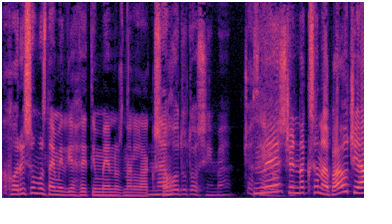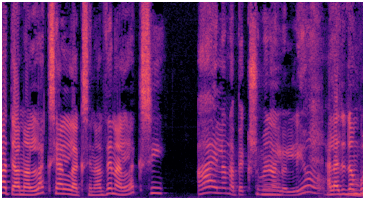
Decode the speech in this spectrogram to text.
χωρίς όμως να είμαι διαθετημένος να αλλάξω. Ναι, εγώ τούτος είμαι. Και ναι, και να ξαναπάω, και άτε, αν αλλάξει, αλλάξει. Αν δεν αλλάξει. Α, έλα να παίξουμε ναι. ένα λολίο. Αλλά δεν τον που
